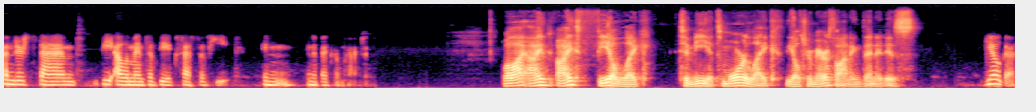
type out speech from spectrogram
understand the element of the excessive heat in in a Bikram practice. Well, I, I I feel like to me it's more like the ultra marathoning than it is. Yoga.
